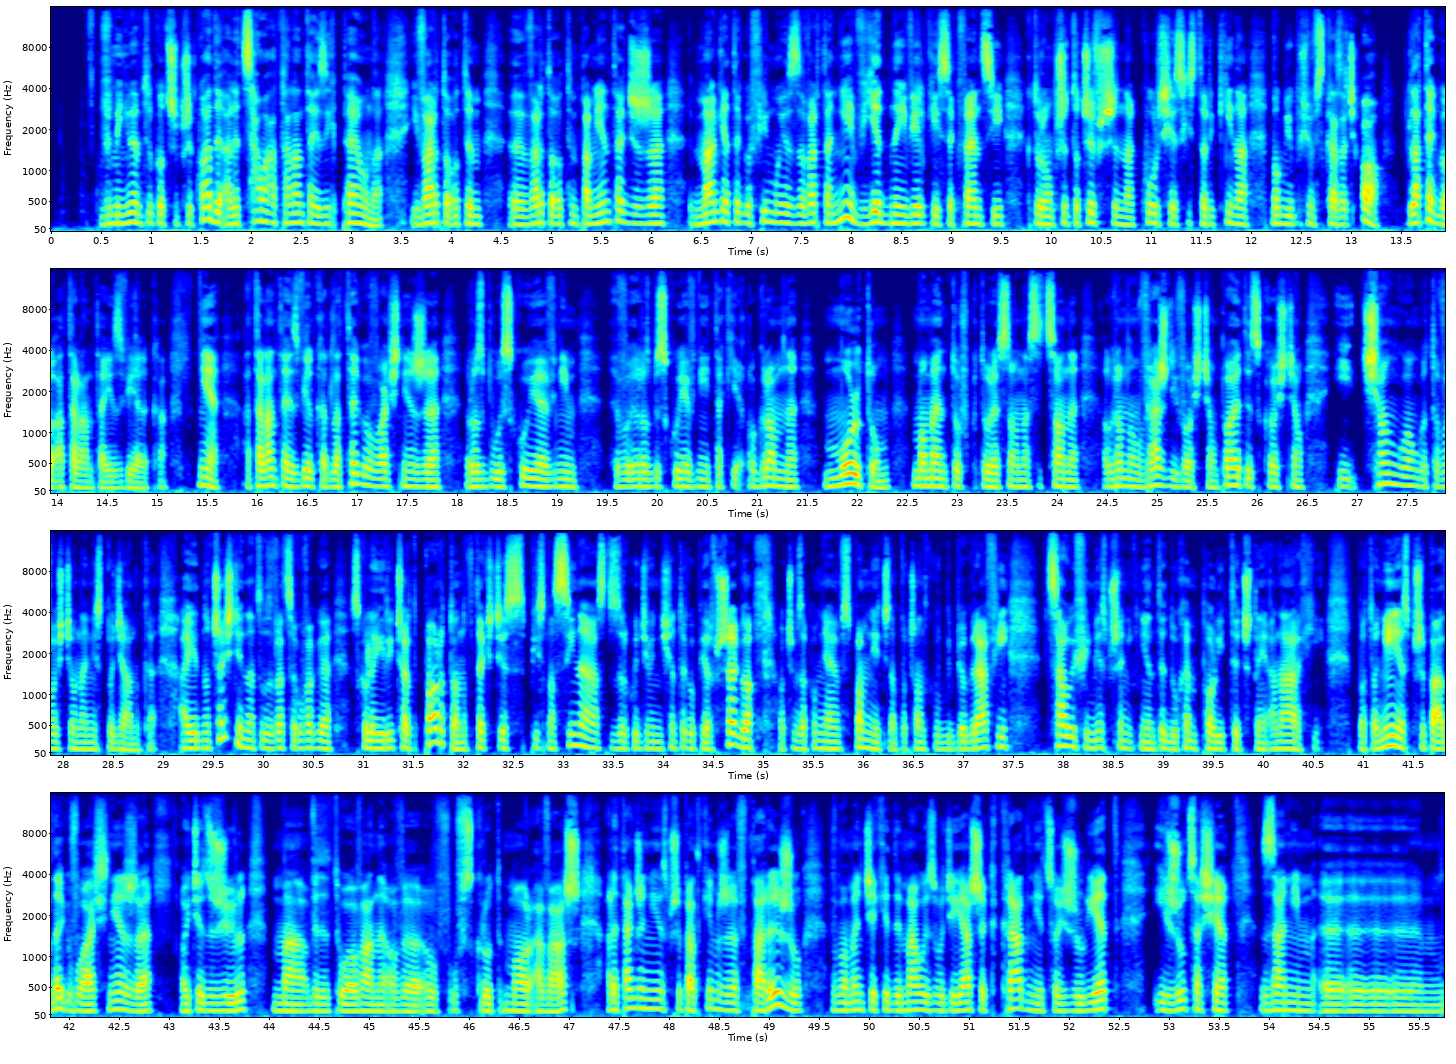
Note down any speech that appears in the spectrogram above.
Wymieniłem tylko trzy przykłady, ale cała Atalanta jest ich pełna. I warto o tym, e, warto o tym pamiętać, że magia tego filmu jest zawarta nie w jednej wielkiej sekwencji, którą przytoczywszy na kursie z historii kina moglibyśmy wskazać, o, dlatego Atalanta jest wielka. Nie, Atalanta jest wielka dlatego właśnie, że rozbłyskuje w nim rozbyskuje w niej takie ogromne multum momentów, które są nasycone ogromną wrażliwością, poetyckością i ciągłą gotowością na niespodziankę. A jednocześnie na to zwraca uwagę z kolei Richard Porton w tekście z pisma Cineast z roku 91, o czym zapomniałem wspomnieć na początku w bibliografii. Cały film jest przeniknięty duchem politycznej anarchii, bo to nie jest przypadek właśnie, że ojciec Jules ma wytytułowany owy, ów, skrót Mor Avache, ale także nie jest przypadkiem, że w Paryżu w momencie, kiedy mały złodziejaszek kradnie coś Juliet i rzuca się za nim e, e, e,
